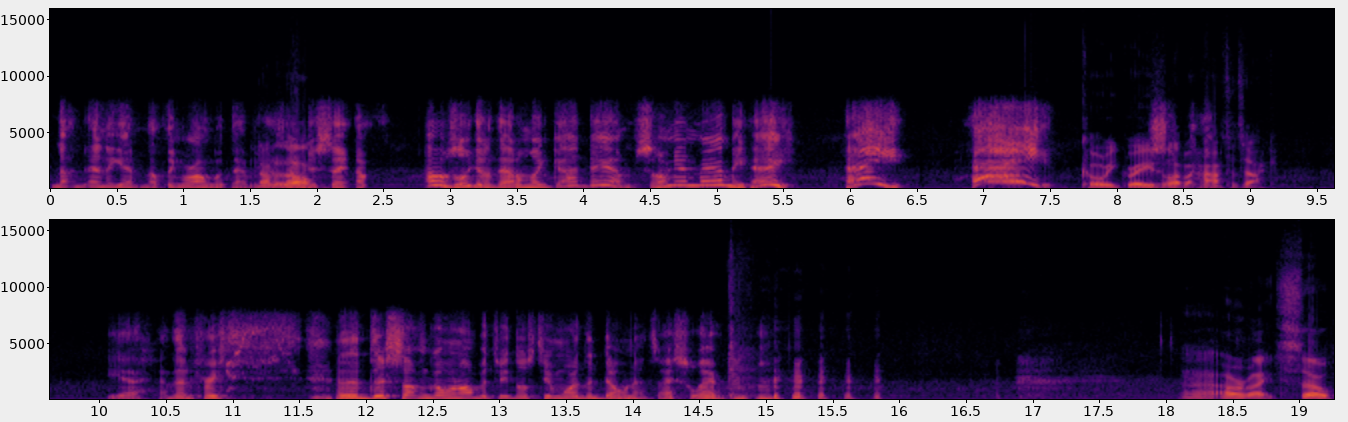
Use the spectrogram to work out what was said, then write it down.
not, and again, nothing wrong with that. Not Because at I'm all. just saying. I, I was looking at that. I'm like, goddamn, Sonya and Mandy. Hey, hey, hey. Corey Graves will have a heart attack. Yeah, and then for. And then there's something going on between those two more than donuts. I swear. Uh, all right, so,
